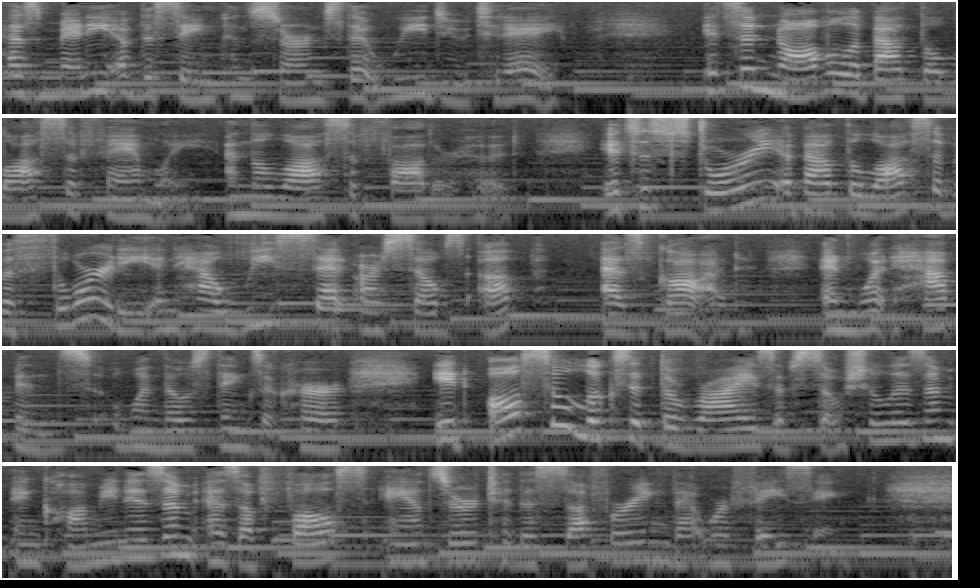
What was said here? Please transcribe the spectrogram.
has many of the same concerns that we do today. It's a novel about the loss of family and the loss of fatherhood. It's a story about the loss of authority and how we set ourselves up as God and what happens when those things occur. It also looks at the rise of socialism and communism as a false answer to the suffering that we're facing.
